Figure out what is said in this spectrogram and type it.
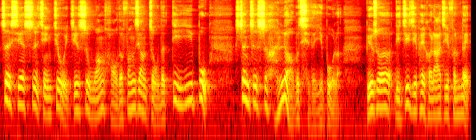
这些事情就已经是往好的方向走的第一步，甚至是很了不起的一步了。比如说，你积极配合垃圾分类，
